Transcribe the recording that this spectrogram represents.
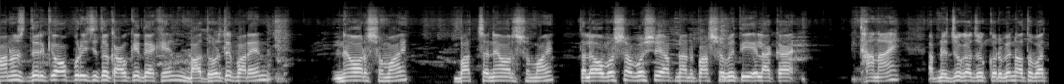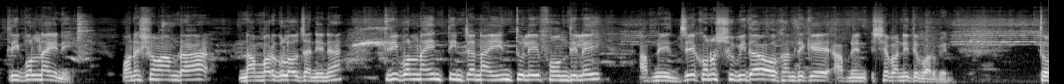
মানুষদেরকে অপরিচিত কাউকে দেখেন বা ধরতে পারেন নেওয়ার সময়, বাচ্চা নেওয়ার সময়, তাহলে অবশ্য অবশ্যই আপনার পার্শ্ববর্তী এলাকায় থানায় আপনি যোগাযোগ করবেন অথবা ত্রিপল নাইনে অনেক সময় আমরা নাম্বারগুলোও জানি না। ত্রিপল নাইন তিনটা নাইন তুলেই ফোন দিলেই আপনি যে কোনো সুবিধা ওখান থেকে আপনি সেবা নিতে পারবেন। তো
